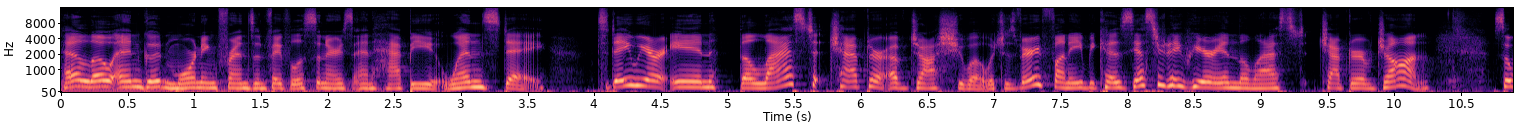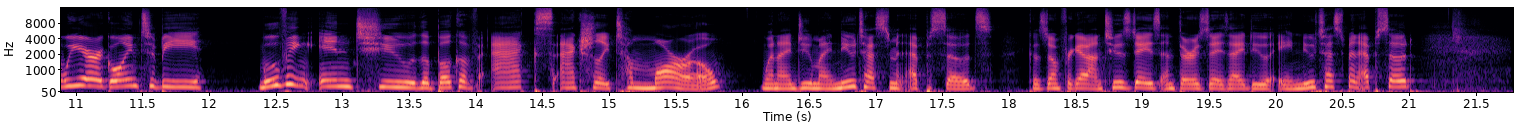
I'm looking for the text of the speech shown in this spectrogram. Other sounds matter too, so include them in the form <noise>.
Hello and good morning, friends and faithful listeners, and happy Wednesday. Today we are in the last chapter of Joshua, which is very funny because yesterday we were in the last chapter of John. So we are going to be moving into the book of Acts actually tomorrow when I do my New Testament episodes. Because don't forget, on Tuesdays and Thursdays, I do a New Testament episode.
